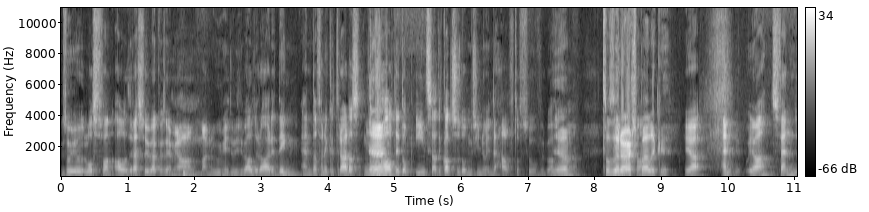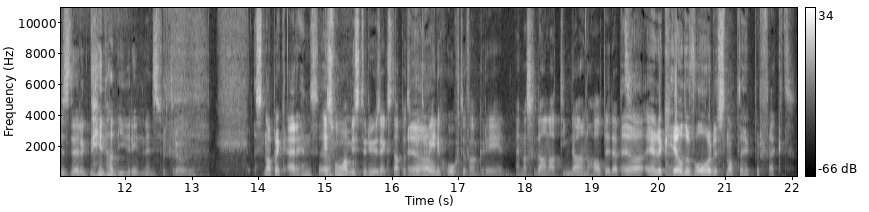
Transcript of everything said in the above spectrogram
zou je los van al de rest zou je wel zeggen, ja, maar nu, hij doet wel de rare ding. En dat vind ik het raar dat ze Ja. nog altijd op één staat. Ik had ze dan misschien nog in de helft of zo verwacht. Ja. Het was een raar spelletje. ja. En ja, Sven is duidelijk degene dat iedereen het minst vertrouwde. Snap ik ergens. Is Ja, gewoon wat mysterieus ik snap het. Je Ja. kunt er weinig hoogte van krijgen. En als je dat na tien dagen nog altijd hebt... Ja, ja eigenlijk heel de volgorde snapte ik perfect.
